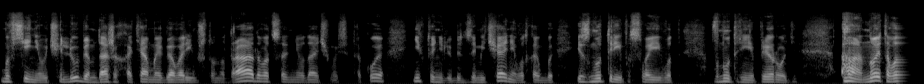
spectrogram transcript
мы все не очень любим, даже хотя мы говорим, что надо радоваться неудачам и все такое, никто не любит замечания, вот как бы изнутри, по своей вот внутренней природе. Но это вот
